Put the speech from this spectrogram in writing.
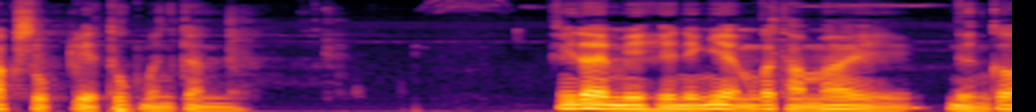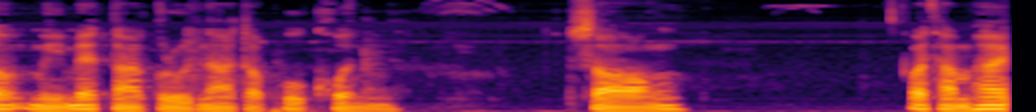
รักสุขเกลียดทุกข์เหมือนกันนี่ ที่ได้มีเห็นอย่างเงี้ยมันก็ทำให้หนึ่งก็มีเมตตากรุณาต่อผู้คนสองก็ทำให้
